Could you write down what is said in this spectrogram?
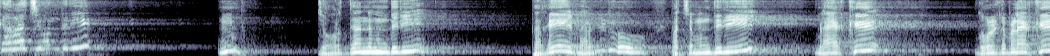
കറാച്ചി മുന്തിരി? ജോർദാന്റെ മുന്തിരി? പറയേ പറയടോ. പച്ചമുന്തിരി? ബ്ലാക്ക്? Gold black?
